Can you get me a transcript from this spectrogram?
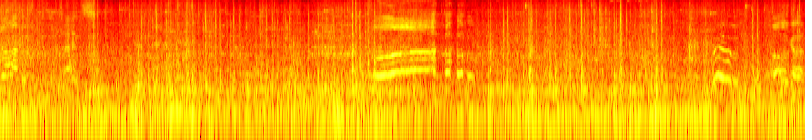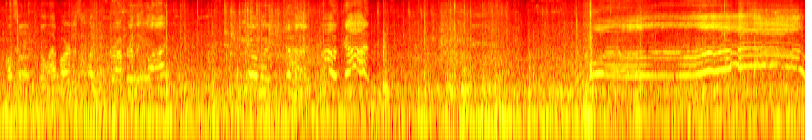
God, this is intense. Woo! Oh god. Also, the lap bar doesn't like properly lock. Oh my god. Oh god. Whoa!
